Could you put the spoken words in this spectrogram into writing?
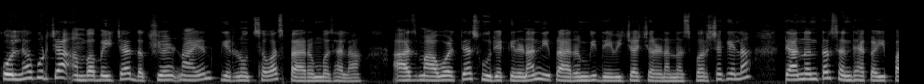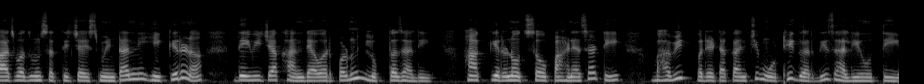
कोल्हापूरच्या अंबाबाईच्या दक्षिणायन किरणोत्सवास प्रारंभ झाला. आज मावळत्या सूर्यकिरणांनी प्रारंभी देवीच्या चरणांना स्पर्श केला. त्यानंतर संध्याकाळी पाच वाजून सत्तेचाळीस मिनिटांनी ही किरणं देवीच्या खांद्यावर पडून लुप्त झाली. हा किरणोत्सव पाहण्यासाठी भाविक पर्यटकांची मोठी गर्दी झाली होती.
